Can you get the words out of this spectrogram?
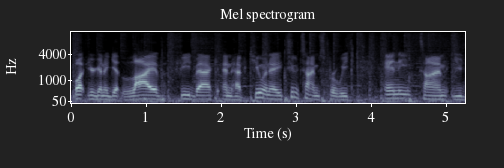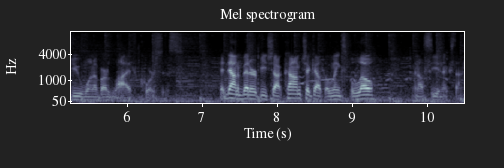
but you're gonna get live feedback and have Q&A two times per week anytime you do one of our live courses. Head down to betteratbeach.com, check out the links below, and I'll see you next time.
